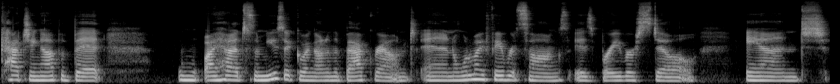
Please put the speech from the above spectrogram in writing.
catching up a bit. I had some music going on in the background, and one of my favorite songs is Braver Still and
